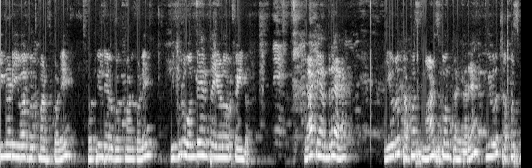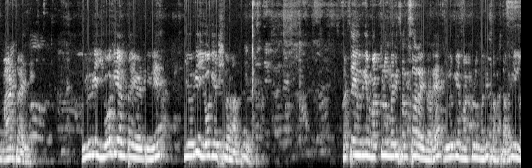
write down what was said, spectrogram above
ಈಗ ನೋಡಿ, ಇವಾಗ ಗೊತ್ತು ಮಾಡಿಸ್ಕೊಳ್ಳಿ. ಗೊತ್ತಿಲ್ಲದೆ ಇರೋ ಗೊತ್ತು ಮಾಡ್ಕೊಳ್ಳಿ. ಇಬ್ಬರು ಒಂದೇ ಅಂತ ಹೇಳೋರು ಕೈಲು ಯಾಕೆ ಅಂದರೆ, ಇವರು ತಪಸ್ ಮಾಡಿಸ್ಕೊತಾ ಇದ್ದಾರೆ ಇವರು ತಪಸ್ ಮಾಡ್ತಾ ಇದ್ದಾರೆ ಇವರಿಗೆ ಯೋಗಿ ಅಂತ ಹೇಳ್ತೀವಿ, ಇವರಿಗೆ ಯೋಗೇಶ್ವರ ಅಂತ ಮತ್ತೆ ಇವ್ರಿಗೆ ಮಕ್ಕಳು ಮರಿ ಸಂಸಾರ ಇದ್ದಾರೆ ಇವ್ರಿಗೆ ಮಕ್ಕಳು ಮರಿ ಸಂಸಾರ ಇಲ್ಲ.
